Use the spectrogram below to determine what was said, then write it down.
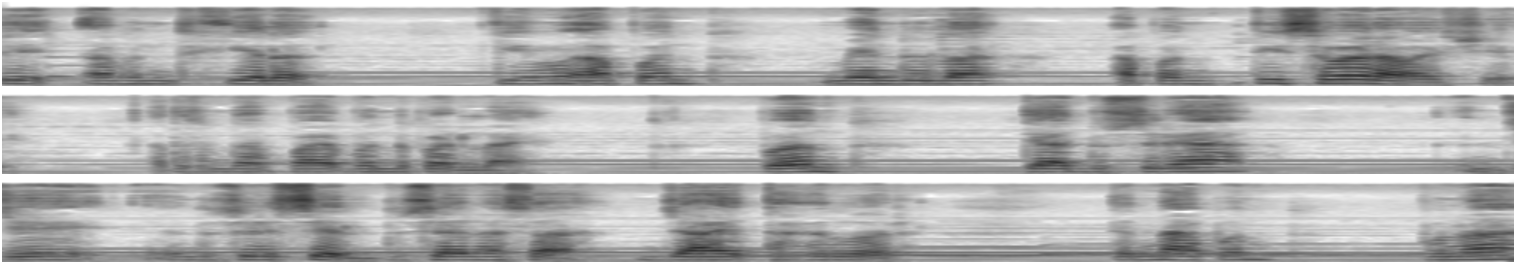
ते आपण केलं की मग आपण मेंदूला आपण ती सवय लावायची. आहे आता समजा पाय बंद पडला आहे पण त्या दुसऱ्या जे दुसरे सेल दुसऱ्या नसा ज्या आहेत ताकदवर त्यांना आपण पुन्हा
